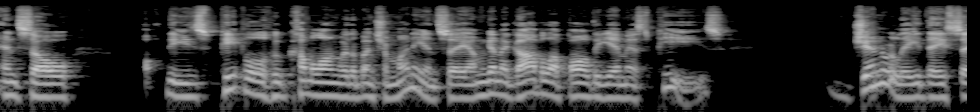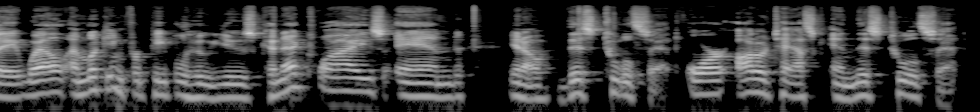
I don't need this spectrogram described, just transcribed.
And so these people who come along with a bunch of money and say, I'm going to gobble up all the MSPs, generally they say, well, I'm looking for people who use ConnectWise and you know this tool set or Autotask and this tool set.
